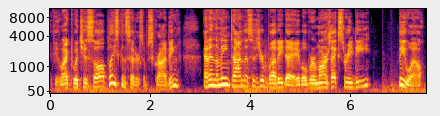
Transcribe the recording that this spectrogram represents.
If you liked what you saw, please consider subscribing. And in the meantime, this is your buddy Dave over at Mars X3D. Be well.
